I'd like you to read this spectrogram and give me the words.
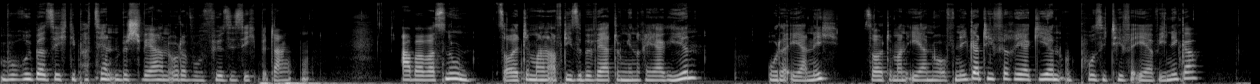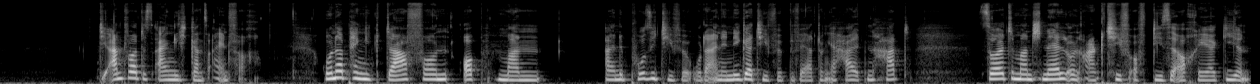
worüber sich die Patienten beschweren oder wofür sie sich bedanken. Aber was nun? Sollte man auf diese Bewertungen reagieren oder eher nicht? Sollte man eher nur auf negative reagieren und positive eher weniger? Die Antwort ist eigentlich ganz einfach. Unabhängig davon, ob man eine positive oder eine negative Bewertung erhalten hat, sollte man schnell und aktiv auf diese auch reagieren.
